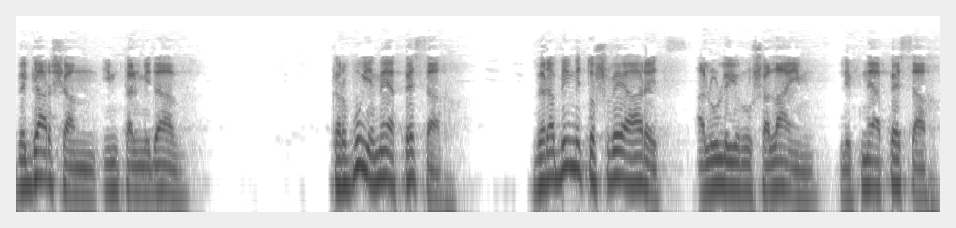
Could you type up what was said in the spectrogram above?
וגר שם עם תלמידיו. קרבו ימי הפסח, ורבים מתושבי הארץ עלו לירושלים לפני הפסח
